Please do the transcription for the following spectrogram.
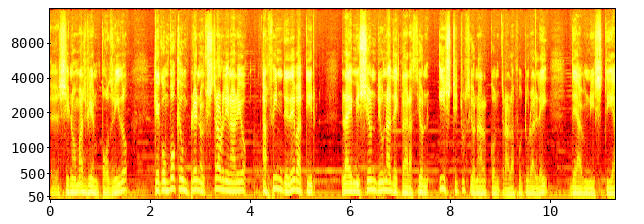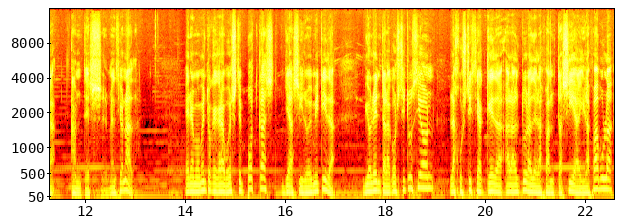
eh, sino más bien podrido, que convoque un pleno extraordinario a fin de debatir la emisión de una declaración institucional contra la futura ley de amnistía antes eh, mencionada. En el momento que grabo este podcast ya ha sido emitida. Violenta la Constitución, la justicia queda a la altura de la fantasía y la fábula,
